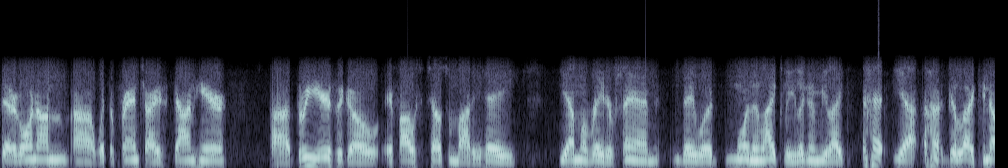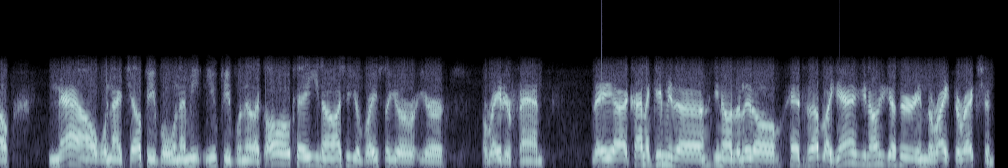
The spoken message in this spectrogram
that are going on uh, with the franchise down here. Uh, three years ago, if I was to tell somebody, hey, yeah, I'm a Raider fan, they would more than likely look at me like, yeah, good luck, you know. Now, when I tell people, when I meet new people, and they're like, oh, okay, you know, I see your bracelet, you're you're a Raider fan. They uh, kind of give me the, you know, the little heads up, like, yeah, you know, you guys are in the right direction.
